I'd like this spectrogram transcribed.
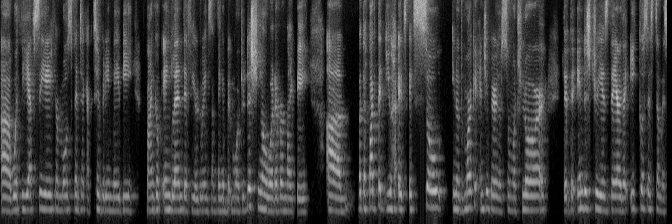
uh, with the FCA for most fintech activity, maybe Bank of England if you're doing something a bit more traditional, whatever it might be. Um, but the fact that you ha- it's it's so you know the market entry barriers are so much lower. That the industry is there, the ecosystem is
